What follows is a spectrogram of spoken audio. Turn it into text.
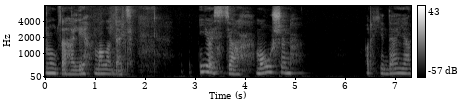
Ну, взагалі, молодець. І ось ця Motion орхідея.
